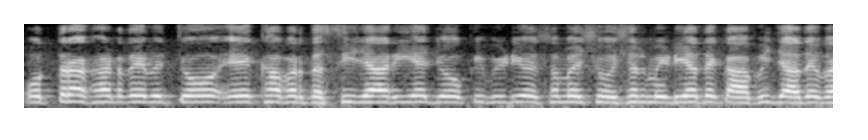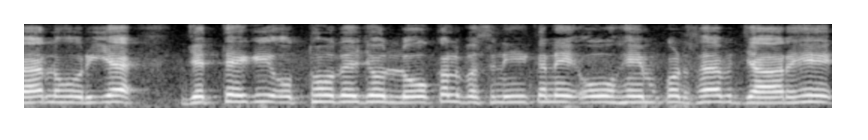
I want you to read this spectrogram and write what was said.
ਉੱਤਰਾਖੰਡ ਦੇ ਵਿੱਚੋਂ ਇਹ ਖਬਰ ਦੱਸੀ ਜਾ ਰਹੀ ਹੈ ਜੋ ਕਿ ਵੀਡੀਓ ਇਸ ਸਮੇਂ ਸੋਸ਼ਲ ਮੀਡੀਆ ਤੇ ਕਾਫੀ ਜ਼ਿਆਦਾ ਵਾਇਰਲ ਹੋ ਰਹੀ ਹੈ, ਜਿੱਥੇ ਕਿ ਉੱਥੋਂ ਦੇ ਜੋ ਲੋਕਲ ਵਸਨੀਕ ਨੇ ਉਹ ਹੇਮਕੁੰਟ ਸਾਹਿਬ ਜਾ ਰਹੇ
